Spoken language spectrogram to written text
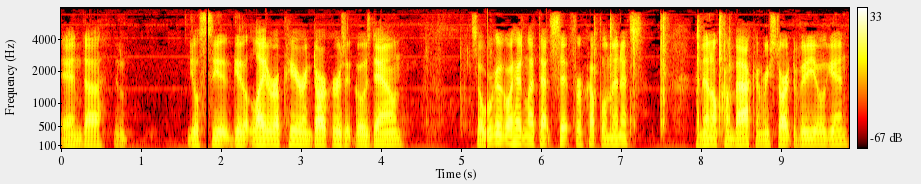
And uh, you'll see it get lighter up here and darker as it goes down. So we're going to go ahead and let that sit for a couple of minutes. And then I'll come back and restart the video again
